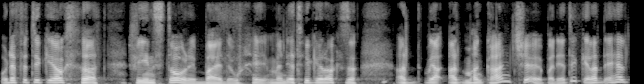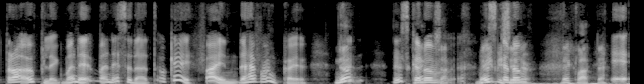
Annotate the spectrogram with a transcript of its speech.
Och därför tycker jag också att, fin story by the way, men jag tycker också att, att man kan köpa det. Jag tycker att det är helt bra upplägg. Man är, man är sådär att okej, fine, det här funkar ju. Ja. Nu, ska Ja, de... exakt. Nu ska de det är klart det. Ä-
